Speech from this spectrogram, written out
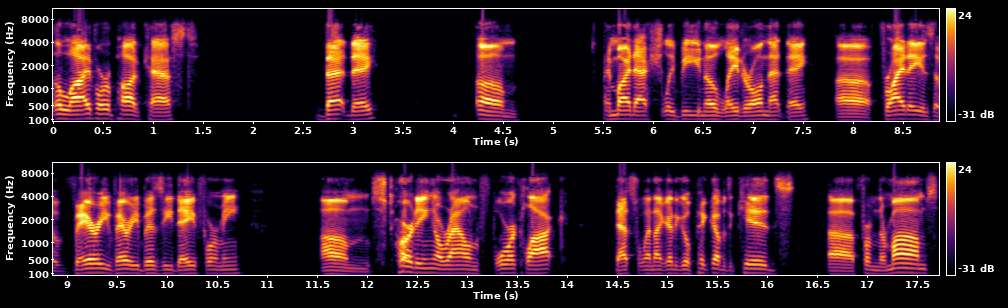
a live or a podcast that day. Um, it might actually be, you know, later on that day. Uh, Friday is a very, very busy day for me. Um, starting around four o'clock, that's when I got to go pick up the kids uh, from their moms,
